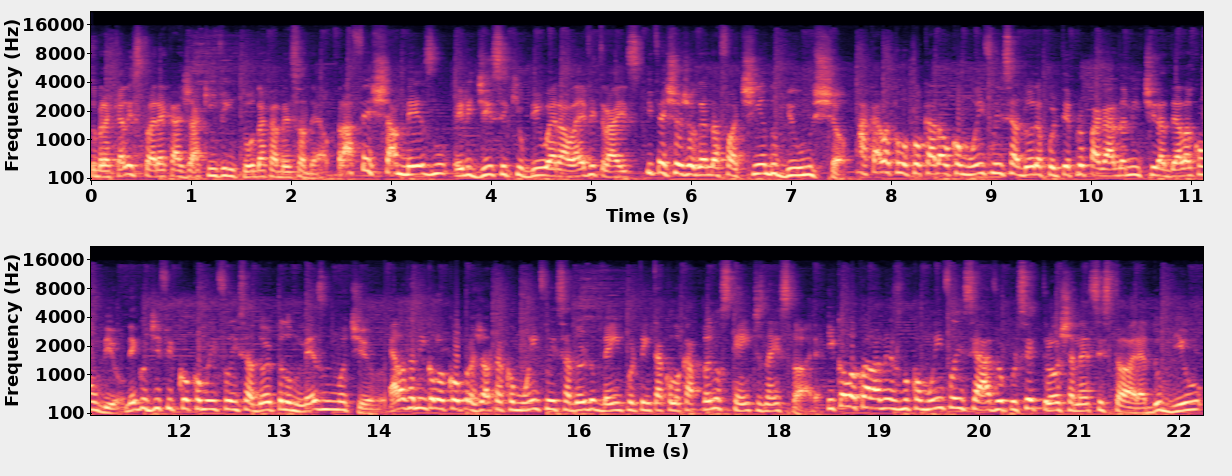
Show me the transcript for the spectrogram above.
sobre aquela história que a Jaque inventou da cabeça dela. Para fechar mesmo, ele disse que o Bill era leve trás e fechou jogando a fotinha do Bill no chão. A Carla colocou Carol como influenciadora por ter propagado a mentira dela com o Bill. Nego Di ficou como influenciador pelo mesmo motivo. Ela também colocou o Projota como influenciador do bem por tentar colocar panos quentes na história. E colocou ela mesmo como influenciável por ser trouxa nessa história do Bill,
